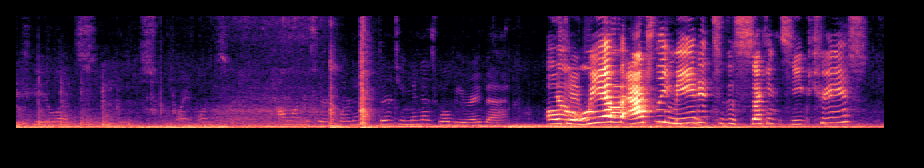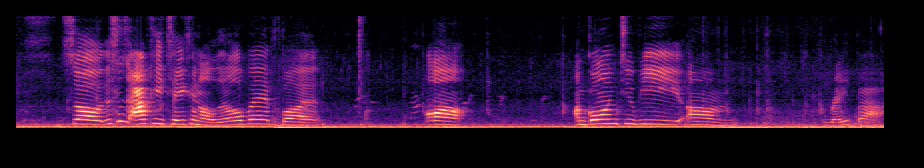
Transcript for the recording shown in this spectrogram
Okay, let's. Wait, what's how long is the recording? 13 minutes. We'll be right back. Okay, we have actually made it to the second seek chase. So this is actually taking a little bit, but uh, I'm going to be um right back.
